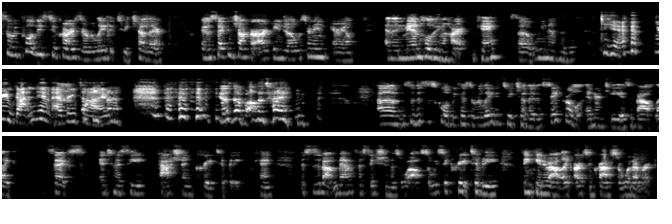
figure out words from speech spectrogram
so we pulled these two cards. They're related to each other. And the second chakra archangel, what's her name? Ariel. And then man holding a heart. Okay, so we know who this is. Yeah, we've gotten him every time. goes up all the time. Um, so this is cool because they're related to each other. The sacral energy is about like sex, intimacy, passion, creativity. Okay, this is about manifestation as well. So we say creativity, thinking about like arts and crafts or whatever,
